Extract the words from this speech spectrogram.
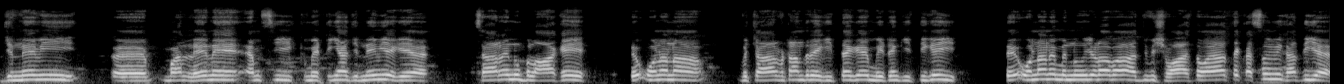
ਜਿੰਨੇ ਵੀ ਮਹੱਲੇ ਨੇ ਐਮਸੀ ਕਮੇਟੀਆਂ ਜਿੰਨੇ ਵੀ ਹੈਗੇ ਆ, ਸਾਰਿਆਂ ਨੂੰ ਬੁਲਾ ਕੇ ਤੇ ਉਹਨਾਂ ਨਾਲ ਵਿਚਾਰ ਵਟਾਂਦਰੇ ਕੀਤੇ ਗਏ, ਮੀਟਿੰਗ ਕੀਤੀ ਗਈ ਤੇ ਉਹਨਾਂ ਨੇ ਮੈਨੂੰ ਜਿਹੜਾ ਵਾ ਅੱਜ ਵਿਸ਼ਵਾਸ ਦਵਾਇਆ ਤੇ ਕਸਮ ਵੀ ਖਾਧੀ ਹੈ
